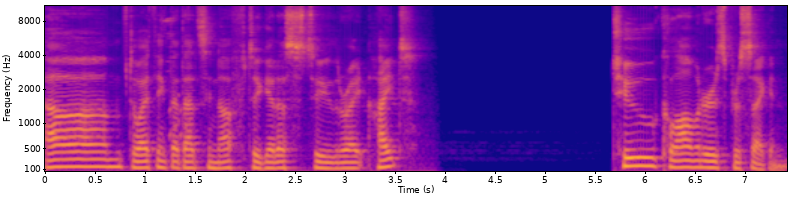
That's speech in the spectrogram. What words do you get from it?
Um, do I think that that's enough to get us to the right height? Two kilometers per second.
